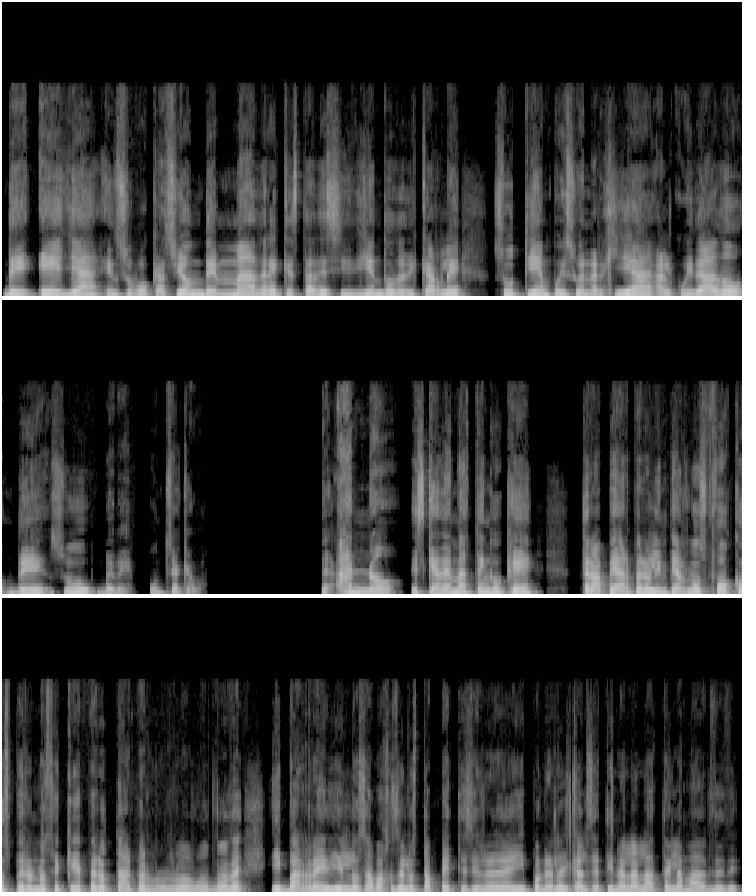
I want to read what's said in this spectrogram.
de ella en su vocación de madre que está decidiendo dedicarle su tiempo y su energía al cuidado de su bebé. Punto, se acabó. Ah, no, es que además tengo que trapear, pero limpiar los focos, pero no sé qué, pero tal, pero y barrer y los abajos de los tapetes y, y ponerle el calcetín a la lata y la madre.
